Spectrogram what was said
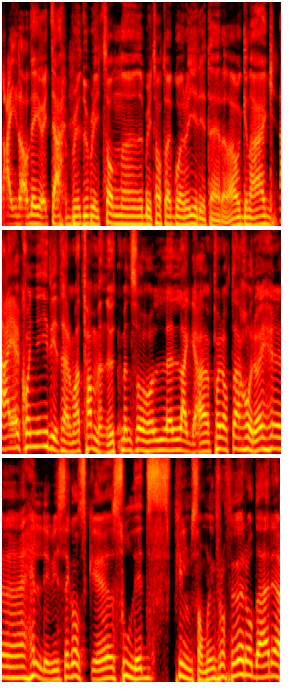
nei da, det gjør ikke jeg. Du blir, du blir ikke sånn, eh, det blir ikke sånn at det går og irriterer deg og gnager. Nei, jeg kan irritere meg et fem minutter, men så legger jeg For at jeg har jo heldigvis en ganske solid filmsamling fra før, og der er det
